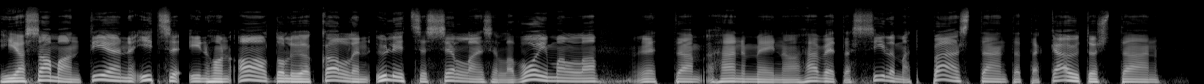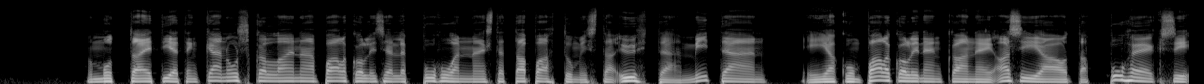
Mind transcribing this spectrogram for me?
Ja saman tien inhon aalto lyö Kallen ylitse sellaisella voimalla, että hän meinaa hävetä silmät päästään tätä käytöstään, mutta ei tietenkään uskalla enää palkolliselle puhua näistä tapahtumista yhtään mitään – ja kun palkollinenkaan ei asiaa ota puheeksi,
